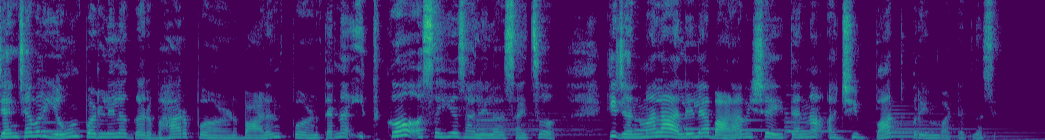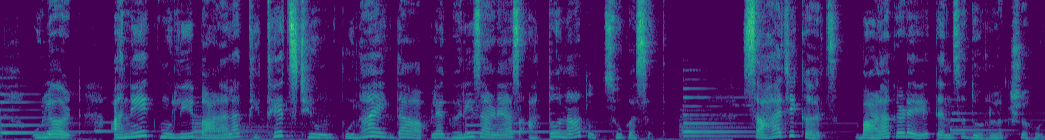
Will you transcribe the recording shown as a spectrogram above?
ज्यांच्यावर येऊन पडलेलं गर्भारपण बाळंतपण त्यांना इतकं असह्य झालेलं असायचं की जन्माला आलेल्या बाळाविषयी त्यांना अजिबात प्रेम वाटत नसे. उलट अनेक मुली बाळाला तिथेच ठेवून पुन्हा एकदा आपल्या घरी जाण्यास आतोनात उत्सुक असत. साहजिकच बाळाकडे त्यांचं दुर्लक्ष होई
